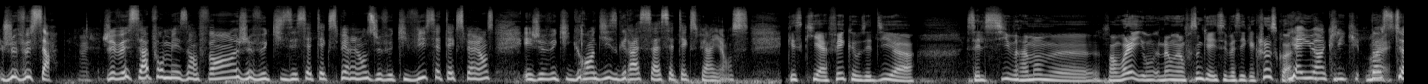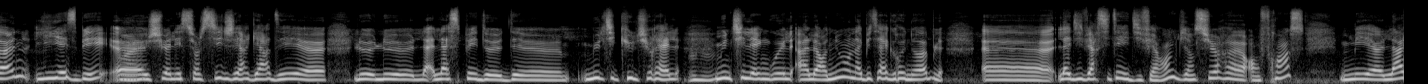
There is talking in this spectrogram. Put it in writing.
je veux ça. Je veux ça pour mes enfants, je veux qu'ils aient cette expérience, je veux qu'ils vivent cette expérience et je veux qu'ils grandissent grâce à cette expérience. Qu'est-ce qui a fait que vous êtes dit, ah, celle-ci vraiment me. Enfin voilà, on a l'impression qu'il s'est passé quelque chose quoi. Il y a eu un clic. Ouais. Boston, l'ISB. euh, Ouais. Je suis allée sur le site, j'ai regardé euh, le- le- la- l'aspect de, de multiculturel, Mhm. multilingual. Alors nous, on habitait à Grenoble. Euh, la diversité est différente, bien sûr, en France. Mais là,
